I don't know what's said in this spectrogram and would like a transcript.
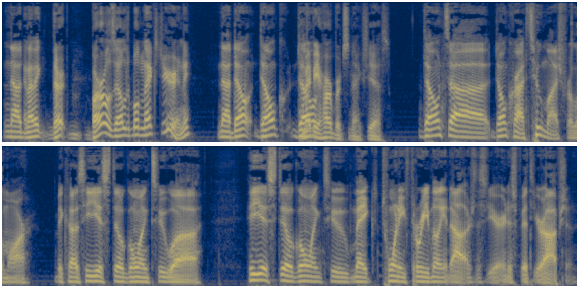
No. and I think they're- Burrow's eligible next year, isn't he? now don't don't don't Maybe Herbert's next. Yes. don't uh, don't cry too much for Lamar because he is still going to uh, he is still going to make twenty three million dollars this year in his fifth year option.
